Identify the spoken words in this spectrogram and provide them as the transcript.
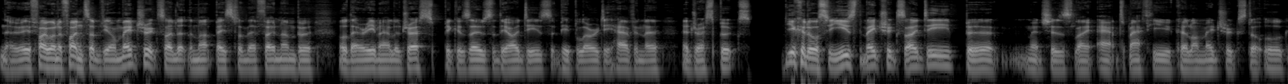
no, if I want to find somebody on Matrix, I look them up based on their phone number or their email address because those are the IDs that people already have in their address books. You could also use the Matrix ID, but which is like at Matthew colon matrix.org.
